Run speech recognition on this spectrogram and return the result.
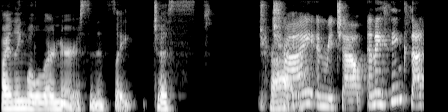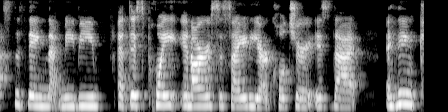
bilingual learners? And it's like, just try. Try and reach out. And I think that's the thing that maybe at this point in our society, our culture, is that I think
